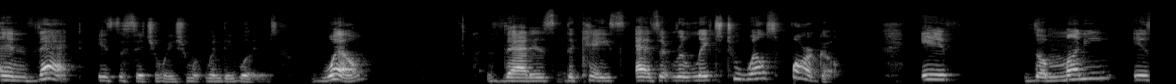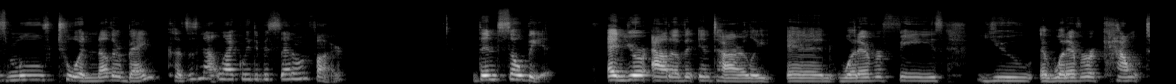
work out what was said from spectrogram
And that is the situation with Wendy Williams. Well, that is the case as it relates to Wells Fargo. If the money is moved to another bank, because it's not likely to be set on fire, then so be it. And you're out of it entirely. And whatever fees you, whatever account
